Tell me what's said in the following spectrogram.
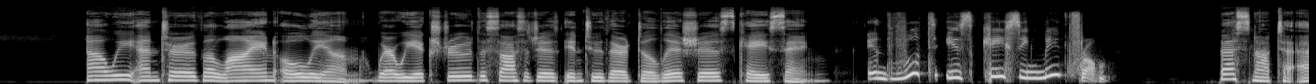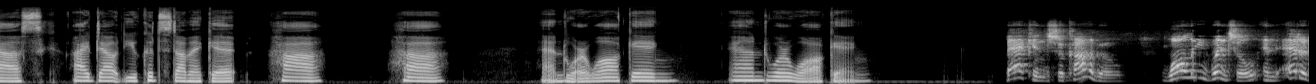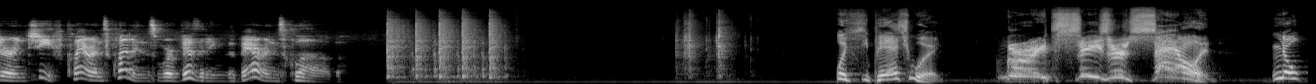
Now we enter the line oleum, where we extrude the sausages into their delicious casing. And what is casing made from? Best not to ask. I doubt you could stomach it. Ha, ha. And we're walking, and we're walking. Back in Chicago, Wally Winchell and editor in chief Clarence Clemens were visiting the Barons Club. What's the password? Great Caesar salad! Nope.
